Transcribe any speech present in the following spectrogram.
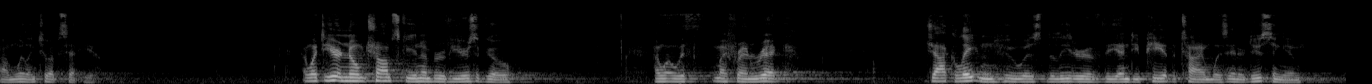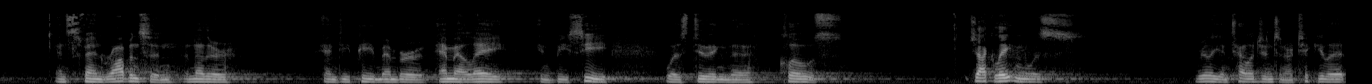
I'm willing to upset you. I went to hear Noam Chomsky a number of years ago. I went with my friend Rick. Jack Layton, who was the leader of the NDP at the time, was introducing him and Svend Robinson, another NDP member, MLA in BC, was doing the close. Jack Layton was really intelligent and articulate,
